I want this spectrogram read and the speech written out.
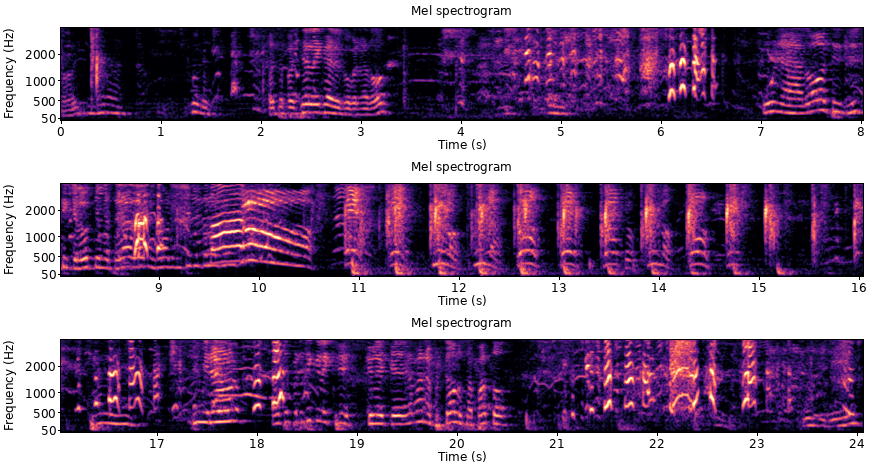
Ay, señora. Híjoles. Hasta parecía la hija del gobernador. Una, dos, y dice que la última será la mejor. ¡No! ¡Eh, eh! Uno, una, dos, tres, cuatro, uno, tres. Chale. ¿Sí miraron? Hasta parece que le, que, le quedaban apretados los zapatos. Muy bien.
